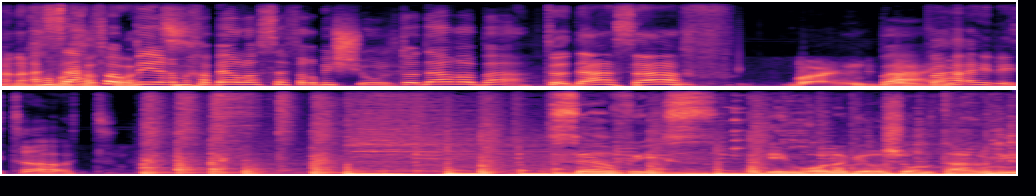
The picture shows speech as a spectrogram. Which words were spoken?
אנחנו מחכות. אסף אביר, מחבר לו ספר בישול, תודה רבה. תודה, אסף. ביי. ביי, להתראות. סרוויס, עם רונה גרשון תלמי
